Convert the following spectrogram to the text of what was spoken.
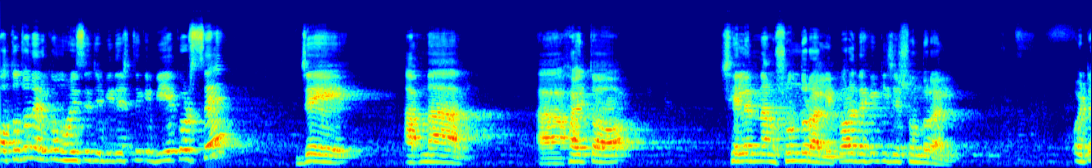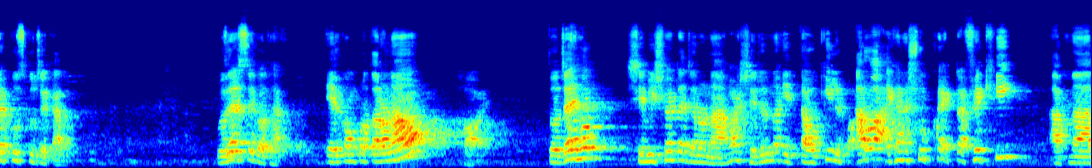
কতজন এরকম হয়েছে যে বিদেশ থেকে বিয়ে করছে যে আপনার হয়তো ছেলের নাম সুন্দর আলী, পরে দেখে কি যে সুন্দর আলী? ওইটা কুচকুচে কালো। বুঝে আসছে কথা? এরকম প্রতারণাও হয়। তো যাই হোক, সে বিষয়টা যেন না হয়, সেজন্য এই তাউকিল আরও এখানে সূক্ষ্ম একটা ফেকি আপনার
